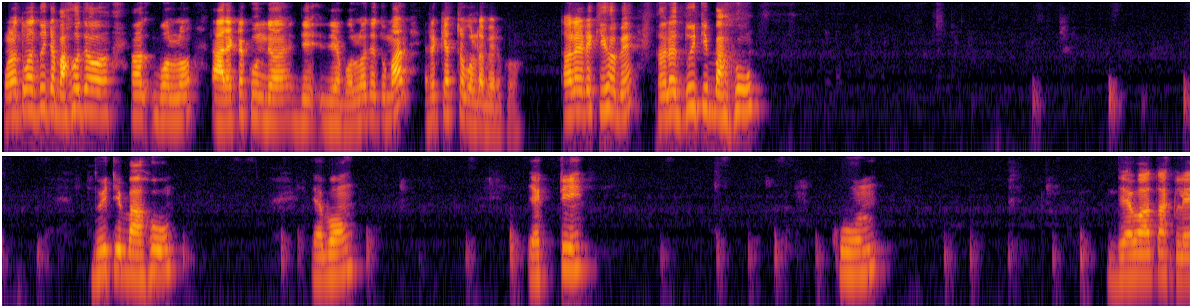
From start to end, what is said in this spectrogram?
মনে তোমার দুইটা বাহু দেওয়া বলল, আর একটা কোণ দেওয়া দিয়ে বলল যে তোমার এটা ক্ষেত্রফলটা বের করো। তাহলে এটা কি হবে? তাহলে দুইটি বাহু দুইটি বাহু এবং একটি কোণ দেওয়া থাকলে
